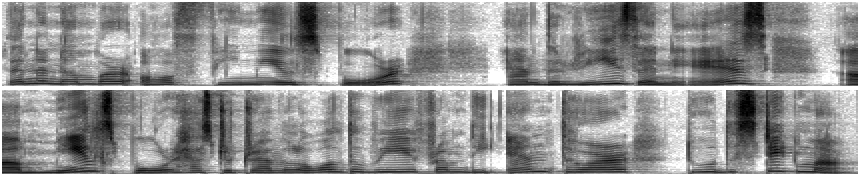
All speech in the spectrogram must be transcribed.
than the number of female spore and the reason is a male spore has to travel all the way from the anther to the stigma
